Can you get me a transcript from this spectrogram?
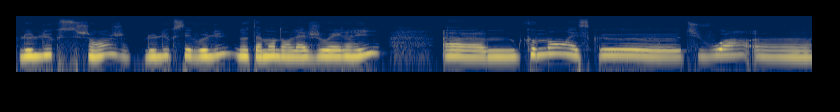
le luxe change, le luxe évolue, notamment dans la joaillerie. Euh, comment est-ce que tu vois euh,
